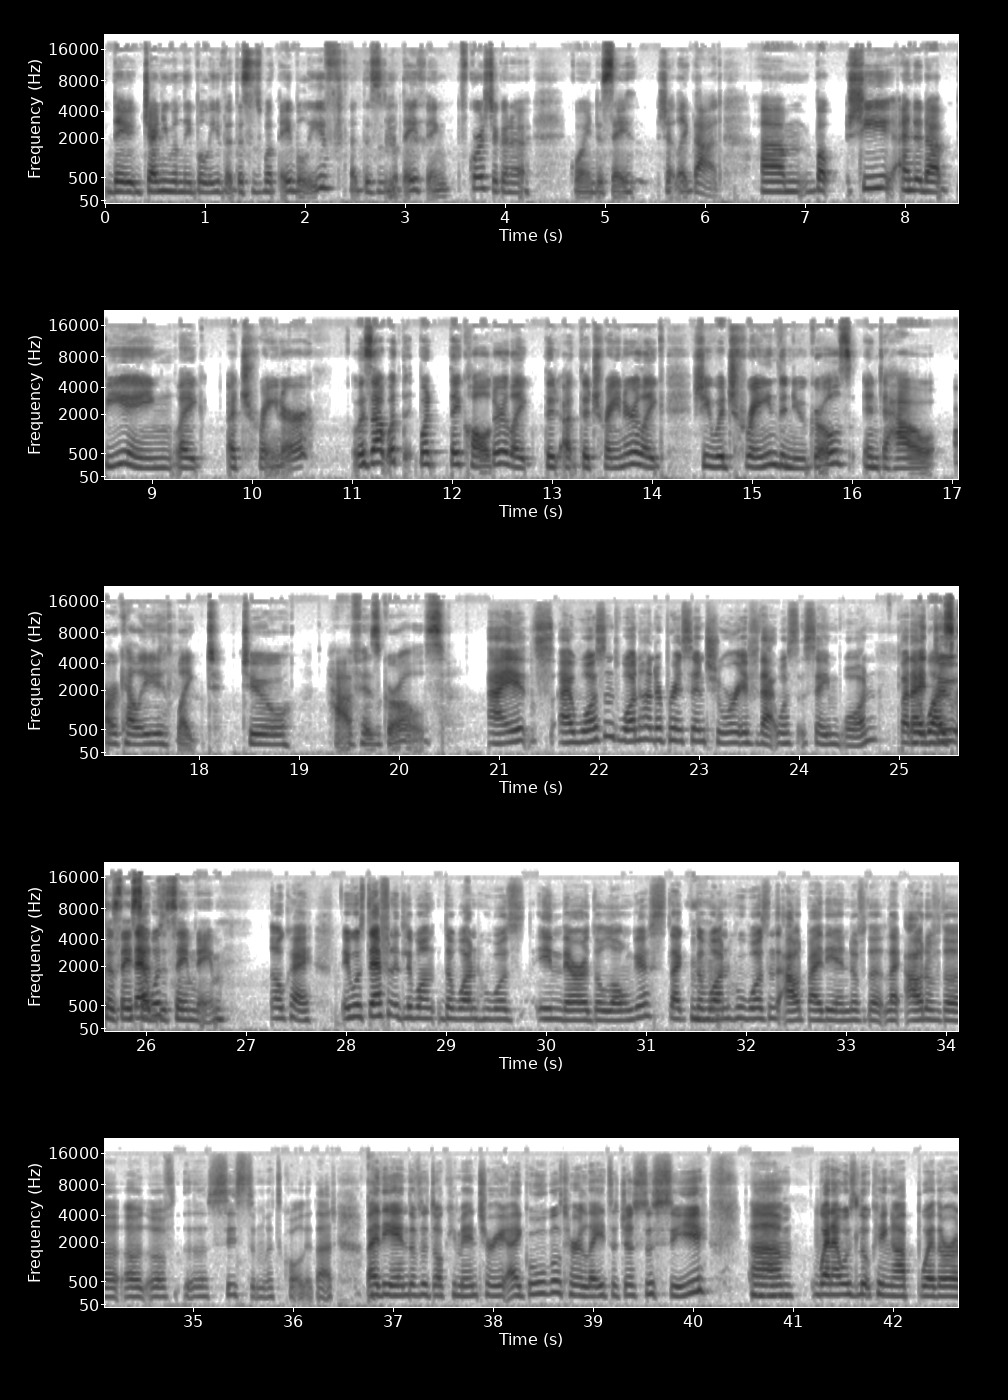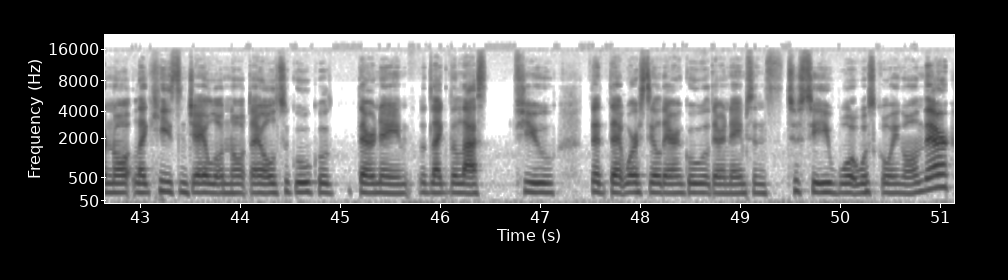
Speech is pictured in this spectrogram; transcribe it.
they genuinely believe that this is what they believe, that this is what they think. Of course, they're gonna going to say shit like that. Um, but she ended up being like a trainer. Was that what the, what they called her? Like the uh, the trainer? Like she would train the new girls into how R. Kelly liked to have his girls. I I wasn't one hundred percent sure if that was the same one, but I was because they said was the same name. Okay, it was definitely one the one who was in there the longest, like the one who wasn't out by the end of the like out of the uh, of the system. Let's call it that. By the end of the documentary, I googled her later just to see. Um, when I was looking up whether or not like he's in jail or not, I also googled their name, like the last few that that were still there, and googled their names and to see what was going on there.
